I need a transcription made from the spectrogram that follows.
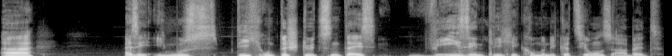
Äh, also ich muss dich unterstützen, da ist wesentliche Kommunikationsarbeit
